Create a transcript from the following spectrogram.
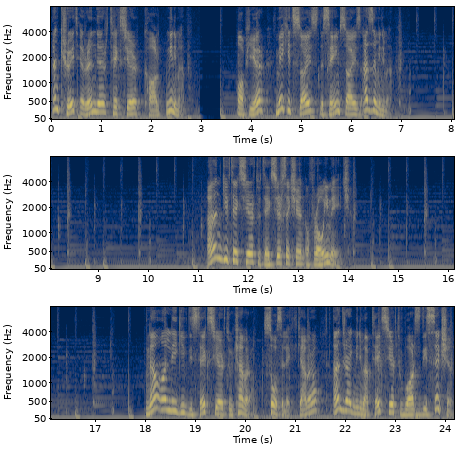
and create a render texture called minimap. Up here, make its size the same size as the minimap. And give texture to texture section of raw image. Now only give this texture to camera, so select camera and drag minimap texture towards this section.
